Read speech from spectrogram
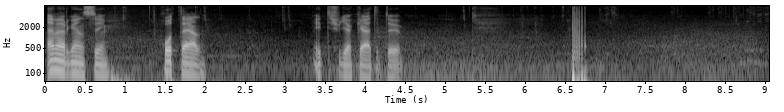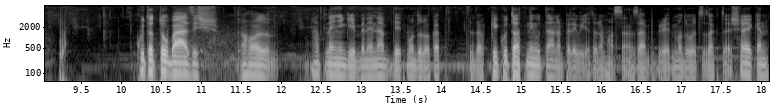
Emergency, Hotel, itt is ugye a keltető kutatóbázis, ahol hát lényegében én update modulokat tudok kikutatni, utána pedig ugye tudom használni az upgrade modult az aktuális helyeken.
